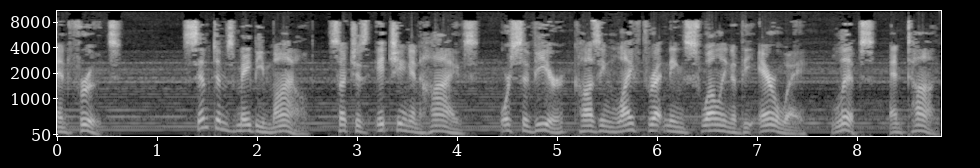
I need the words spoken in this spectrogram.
and fruits. Symptoms may be mild, such as itching and hives, or severe, causing life-threatening swelling of the airway, lips, and tongue.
